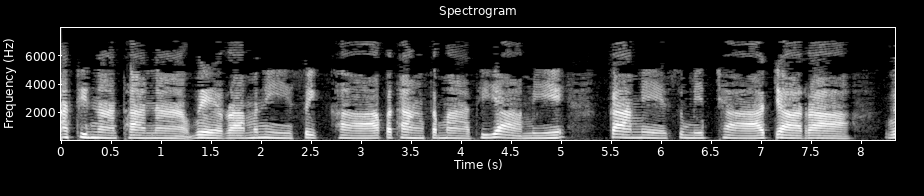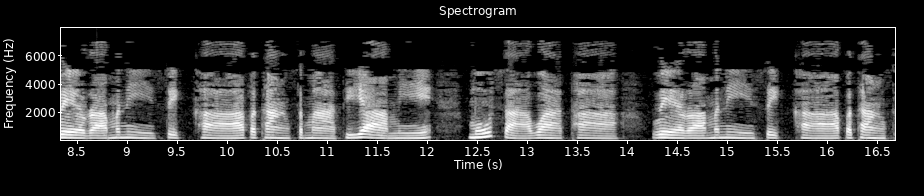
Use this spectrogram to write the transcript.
อธินาทานา เวรามณีสิกขาประทางสมาธิยามิ กาเมสุมิชฌาจารา เวรามณีสิกขาประทางสมาธิยามิ มุสาวาทา เวรามณีสิกขาประทางส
